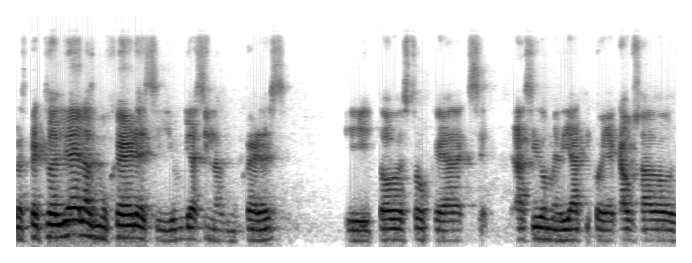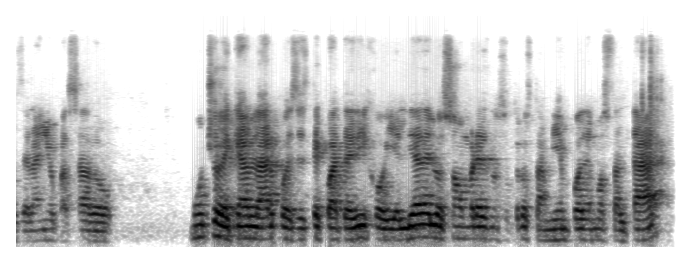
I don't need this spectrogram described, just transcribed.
respecto del Día de las Mujeres y un día sin las mujeres y todo esto que ha, ha sido mediático y ha causado desde el año pasado mucho de qué hablar, pues este cuate dijo, y el Día de los Hombres nosotros también podemos faltar.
